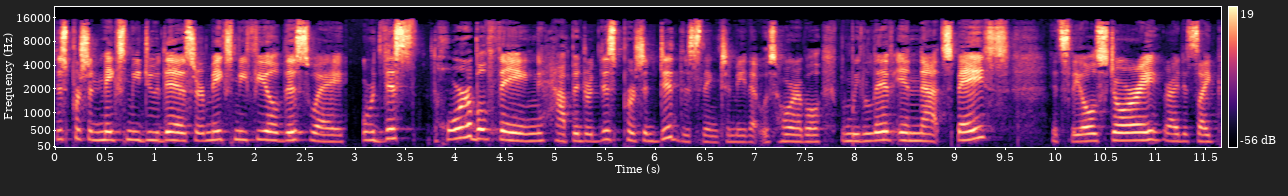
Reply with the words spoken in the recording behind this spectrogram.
this person makes me do this or makes me feel this way, or this horrible thing happened, or this person did this thing to me that was horrible. When we live in that space, it's the old story, right? It's like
